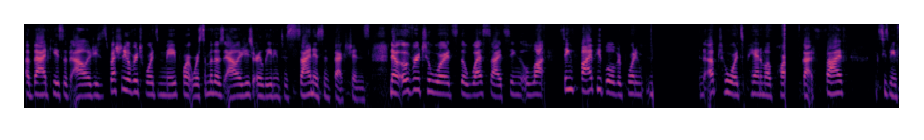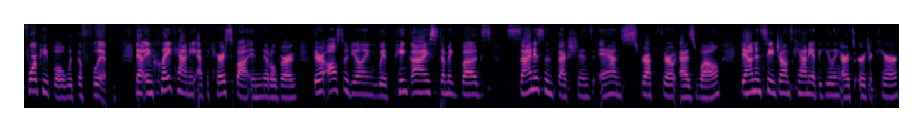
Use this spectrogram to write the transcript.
a bad case of allergies, especially over towards Mayport, where some of those allergies are leading to sinus infections. Now, over towards the west side, seeing a lot, seeing five people reporting, and up towards Panama Park, we've got five excuse me, four people with the flu. Now in Clay County at the care spot in Middleburg, they're also dealing with pink eye, stomach bugs, sinus infections, and strep throat as well. Down in St. Johns County at the Healing Arts Urgent Care,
